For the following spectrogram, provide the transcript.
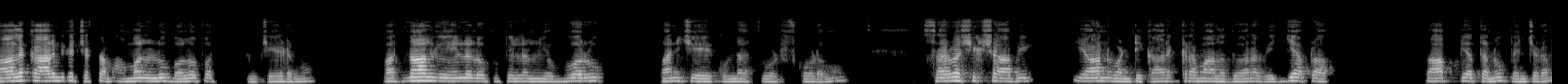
బాల కార్మిక చట్టం అమలును బలోపేతం చేయడము పద్నాలుగు ఏళ్ళలోపు పిల్లలను ఎవ్వరూ పని చేయకుండా చూసుకోవడము సర్వశిక్ష అభి యాన్ వంటి కార్యక్రమాల ద్వారా విద్యా ప్రాప్ ప్రాప్యతను పెంచడం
